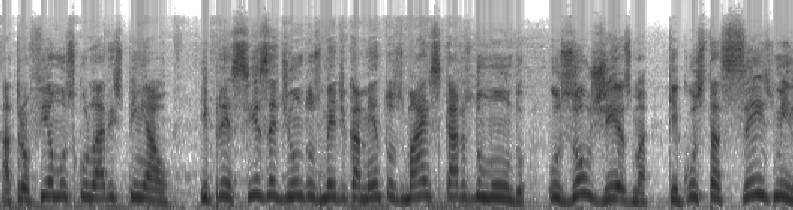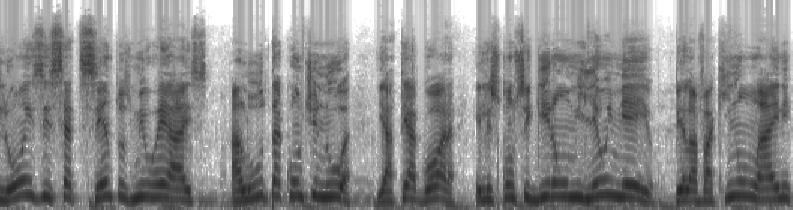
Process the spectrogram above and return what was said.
atrofia muscular espinhal, e precisa de um dos medicamentos mais caros do mundo, o Zolgesma, que custa 6 milhões e 700 mil reais. A luta continua e até agora eles conseguiram um milhão e meio pela vaquinha online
